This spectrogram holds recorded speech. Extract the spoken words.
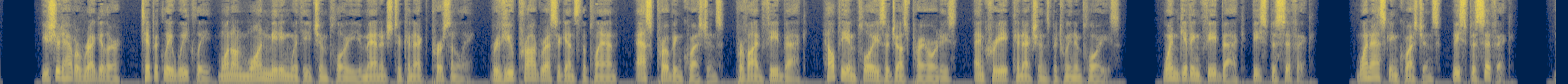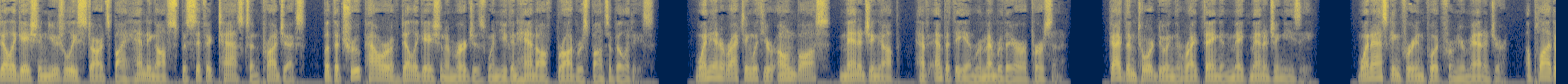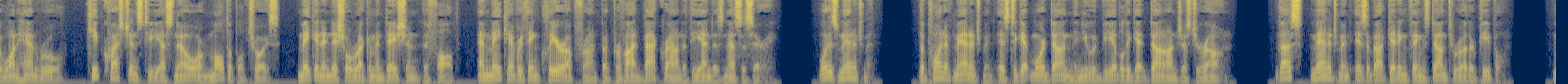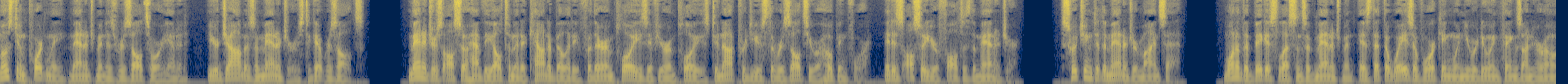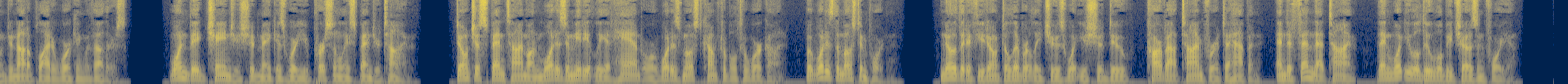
You should have a regular, typically weekly, one on one meeting with each employee you manage to connect personally, review progress against the plan, ask probing questions, provide feedback, help the employees adjust priorities, and create connections between employees. When giving feedback, be specific. When asking questions, be specific. Delegation usually starts by handing off specific tasks and projects, but the true power of delegation emerges when you can hand off broad responsibilities. When interacting with your own boss, managing up, have empathy and remember they are a person. Guide them toward doing the right thing and make managing easy. When asking for input from your manager, apply the one hand rule, keep questions to yes, no, or multiple choice, make an initial recommendation, default, and make everything clear up front but provide background at the end as necessary. What is management? The point of management is to get more done than you would be able to get done on just your own. Thus, management is about getting things done through other people. Most importantly, management is results oriented, your job as a manager is to get results. Managers also have the ultimate accountability for their employees if your employees do not produce the results you are hoping for, it is also your fault as the manager. Switching to the manager mindset. One of the biggest lessons of management is that the ways of working when you are doing things on your own do not apply to working with others. One big change you should make is where you personally spend your time. Don't just spend time on what is immediately at hand or what is most comfortable to work on, but what is the most important. Know that if you don't deliberately choose what you should do, carve out time for it to happen, and defend that time, then what you will do will be chosen for you.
